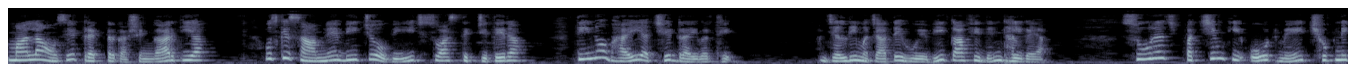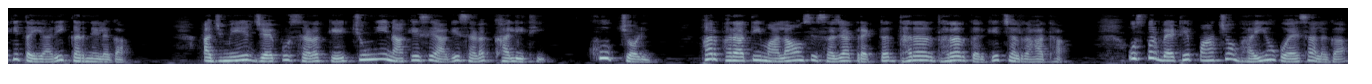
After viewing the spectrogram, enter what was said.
مالاؤں سے ٹریکٹر کا شنگار کیا۔ اس کے سامنے بیچو بیچ سواستک چتےرا تینوں بھائی اچھے ڈرائیور تھے۔ جلدی مچاتے ہوئے بھی کافی دن ڈھل گیا۔ سورج پچھم کی اوٹ میں چھپنے کی تیاری کرنے لگا۔ اجمیر جے پور سڑک کے چونگی ناکے سے آگے سڑک خالی تھی۔ خوب چوڑی پھر پھراتی مالاؤں سے سجا ٹریکٹر دھرر دھرر کر کے چل رہا تھا۔ اس پر بیٹھے پانچوں بھائیوں کو ایسا لگا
